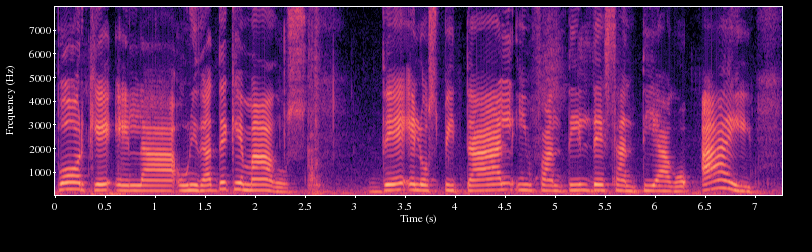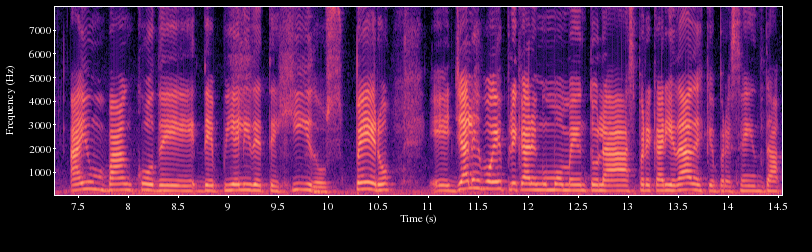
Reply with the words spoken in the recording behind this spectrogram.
porque en la unidad de quemados del Hospital Infantil de Santiago hay hay un banco de, de piel y de tejidos, pero eh, ya les voy a explicar en un momento las precariedades que presenta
